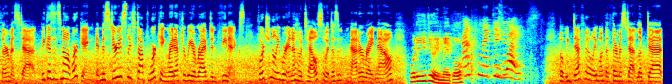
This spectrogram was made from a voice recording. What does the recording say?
thermostat because it's not working. It mysteriously stopped working right after we arrived in Phoenix. Fortunately, we're in a hotel, so it doesn't matter right now, What are you doing, Maple? I'm collecting wipes. but we definitely want the thermostat looked at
